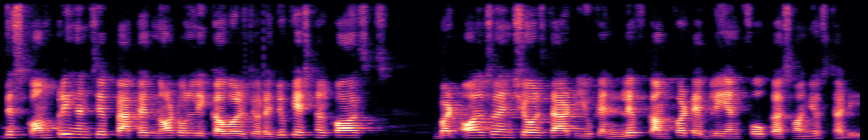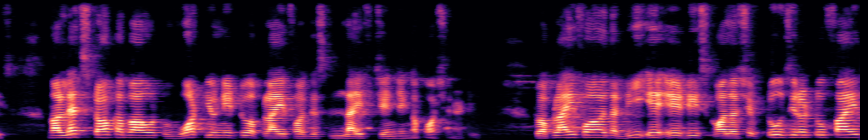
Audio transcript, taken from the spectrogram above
This comprehensive package not only covers your educational costs, but also ensures that you can live comfortably and focus on your studies. Now, let's talk about what you need to apply for this life changing opportunity. To apply for the DAAD Scholarship 2025,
